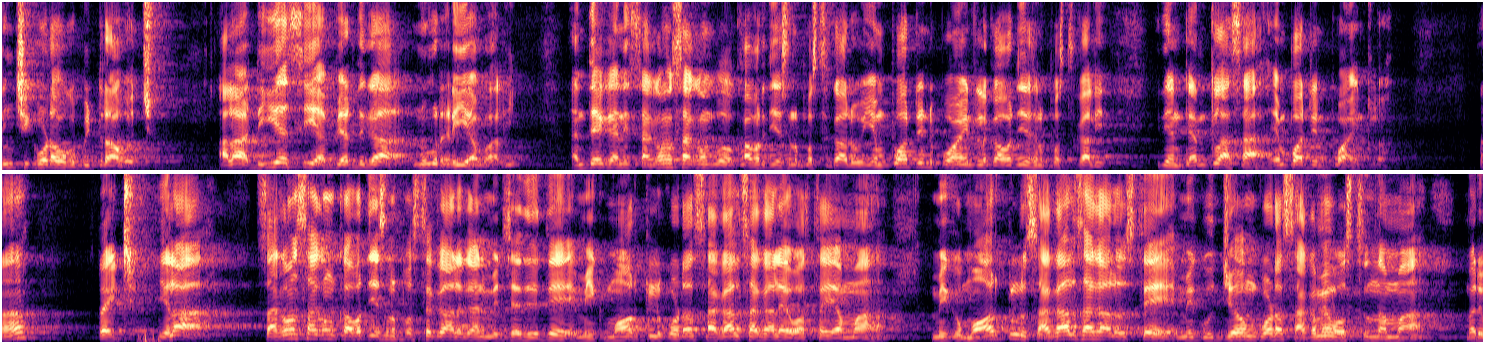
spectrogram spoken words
నుంచి కూడా ఒక బిట్ రావచ్చు. అలా డిఎస్సి అభ్యర్థిగా నువ్వు రెడీ అవ్వాలి. అంతేగాని సగం సగం కవర్ చేసిన పుస్తకాలు ఇంపార్టెంట్ పాయింట్లు కవర్ చేసిన పుస్తకాలు ఇది టెన్త్ క్లాసా ఇంపార్టెంట్ పాయింట్లు రైట్ ఇలా సగం సగం కవర్ చేసిన పుస్తకాలు కానీ మీరు చదివితే మీకు మార్కులు కూడా సగాలు సగాలే వస్తాయమ్మా. మీకు మార్కులు సగాలు సగాలు వస్తే మీకు ఉద్యోగం కూడా సగమే వస్తుందమ్మా. మరి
